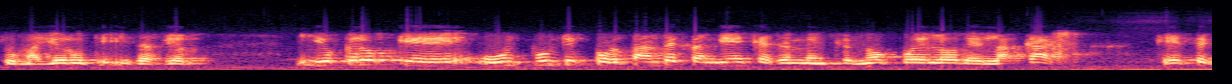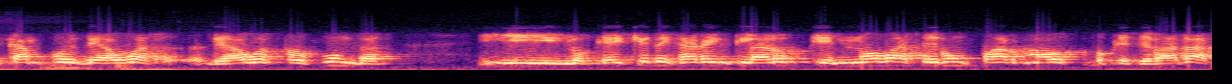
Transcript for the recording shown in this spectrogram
su mayor utilización. Y yo creo que un punto importante también que se mencionó fue lo de la CASH, que este campo es de aguas, de aguas profundas y lo que hay que dejar en claro que no va a ser un farm out lo que se va a dar,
